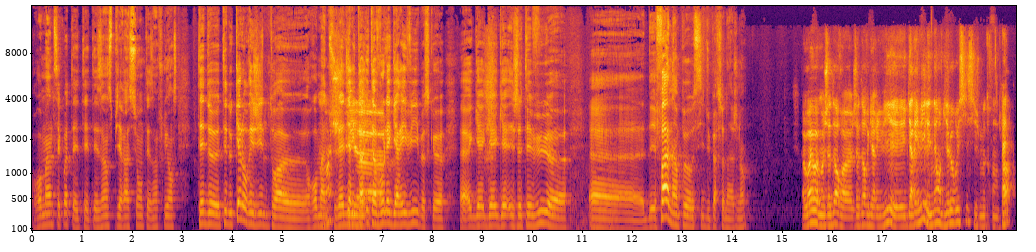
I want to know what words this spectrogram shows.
Roman, c'est quoi tes inspirations, tes influences? T'es de, de quelle origine, toi, euh, Roman? J'allais dire, il t'a euh, volé Gary Vee parce que euh, je t'ai vu des fans un peu aussi du personnage, non? Ouais, ouais, moi j'adore j'adore Gary Vee. Et Gary Vee, il est né en Biélorussie, si je me trompe pas.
